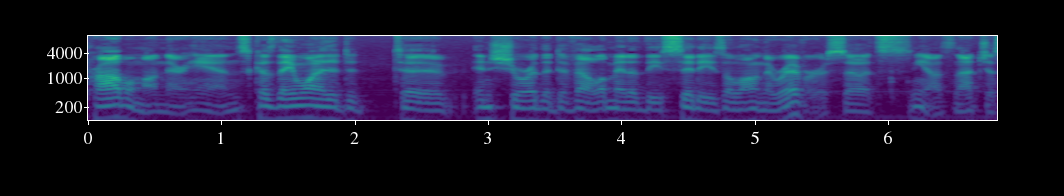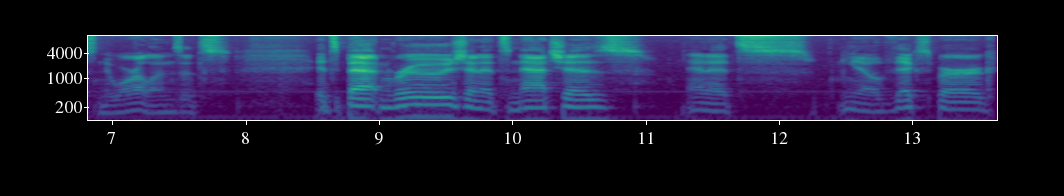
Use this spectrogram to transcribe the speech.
problem on their hands because they wanted to, to ensure the development of these cities along the river. So it's you know it's not just New Orleans, it's it's Baton Rouge and it's Natchez and it's you know Vicksburg,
